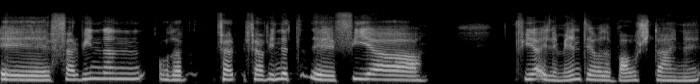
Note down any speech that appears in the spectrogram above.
äh, verbinden oder ver, verbindet äh, vier vier Elemente oder Bausteine.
